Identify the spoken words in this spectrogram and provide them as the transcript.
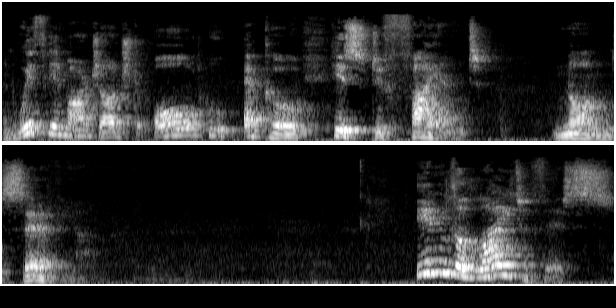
and with him are judged all who echo his defiant non serviam. In the light of this,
